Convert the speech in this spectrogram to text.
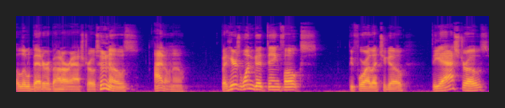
a little better about our Astros? Who knows? I don't know. But here's one good thing, folks, before I let you go. The Astros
